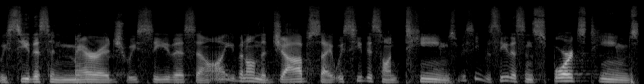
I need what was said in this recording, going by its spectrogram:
We see this in marriage. We see this uh, even on the job site. We see this on teams. We see, we see this in sports teams.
